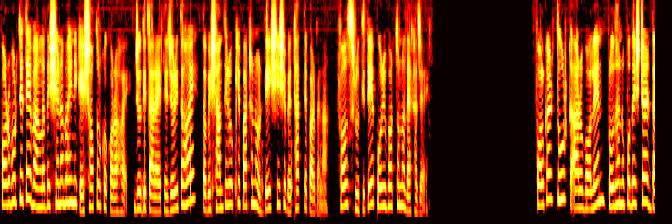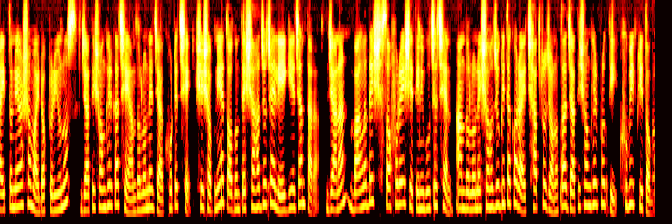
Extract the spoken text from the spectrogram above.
পরবর্তীতে বাংলাদেশ সেনাবাহিনীকে সতর্ক করা হয়। যদি তারা এতে জড়িত হয়, তবে শান্তিরক্ষী পাঠানোর দেশ হিসেবে থাকতে পারবে না। ফলশ্রুতিতে পরিবর্তনও দেখা যায়। ফলকার তুর্ক আরও বলেন প্রধান উপদেষ্টার দায়িত্ব নেওয়ার সময় ডক্টর ইউনুস জাতিসংঘের কাছে আন্দোলনে যা ঘটেছে সেসব নিয়ে তদন্তের সাহায্য চাইলে এগিয়ে যান তারা। জানান বাংলাদেশ সফরে এসে তিনি বুঝেছেন আন্দোলনে সহযোগিতা করায় ছাত্র জনতা জাতিসংঘের প্রতি খুবই কৃতজ্ঞ.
